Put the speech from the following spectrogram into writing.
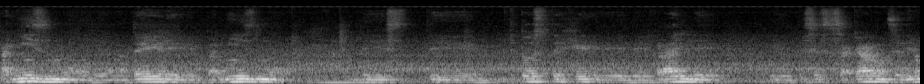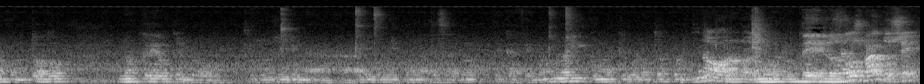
panismo, de Amatere, el panismo, de, este, de todo este de, braille, eh, de se sacaron, se dieron con todo, no creo que lo, que lo lleguen a, a ir con una taza de café, ¿no? No hay como que voluntad política. No, no, no, de los dos bandos, ¿eh?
